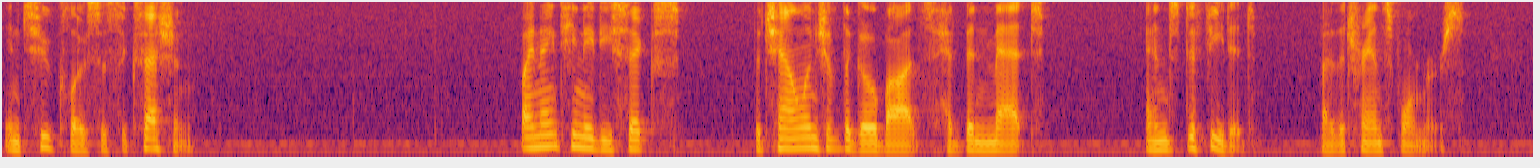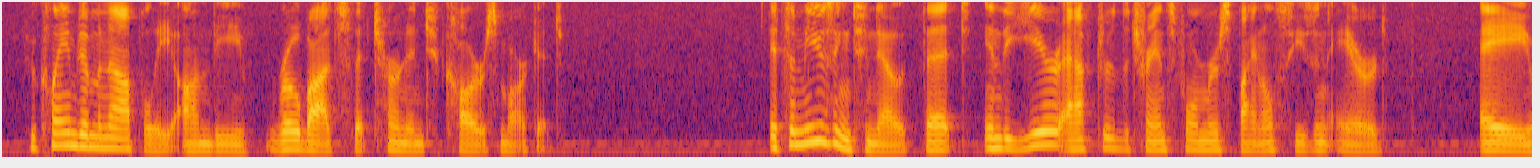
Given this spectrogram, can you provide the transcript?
in too close a succession. By 1986, the challenge of the GoBots had been met and defeated by the Transformers, who claimed a monopoly on the robots that turn into cars market. It's amusing to note that in the year after the Transformers final season aired, a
